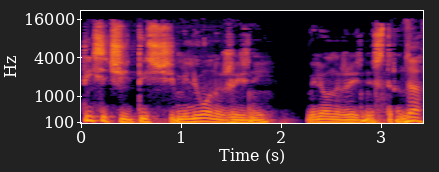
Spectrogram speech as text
тысячи, тысячи, миллионы жизней, миллионы жизней страны. Да,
